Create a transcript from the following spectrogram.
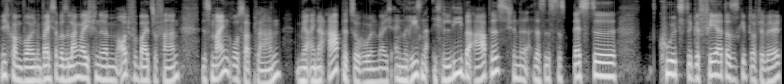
nicht kommen wollen. Und weil ich es aber so langweilig finde, da mit dem Auto vorbeizufahren, ist mein großer Plan, mir eine Ape zu holen, weil ich einen riesen, ich liebe Apes. Ich finde, das ist das beste coolste Gefährt, das es gibt auf der Welt.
